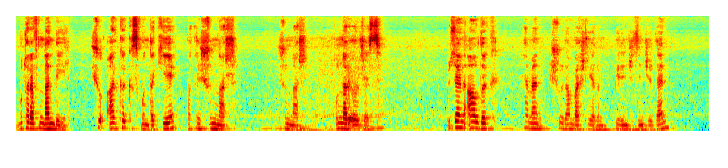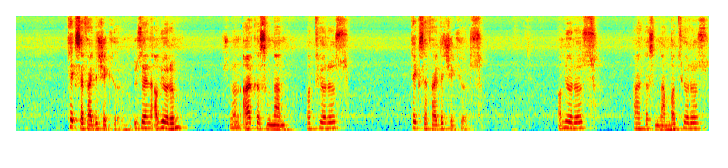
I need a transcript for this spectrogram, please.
Bu tarafından değil. Şu arka kısmındaki bakın şunlar. Şunlar. Bunları öreceğiz. Üzerine aldık. Hemen şuradan başlayalım. Birinci zincirden tek seferde çekiyorum. Üzerine alıyorum. Şunun arkasından batıyoruz. Tek seferde çekiyoruz. Alıyoruz. Arkasından batıyoruz.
